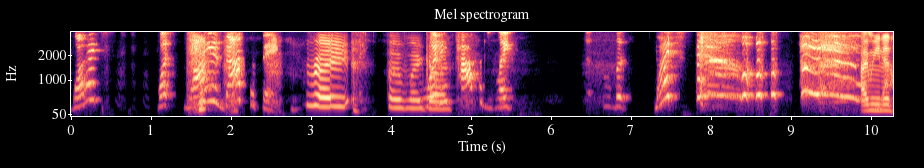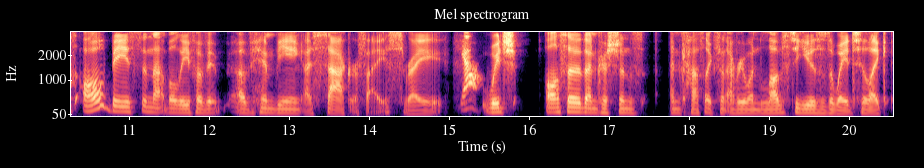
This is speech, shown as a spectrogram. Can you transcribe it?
what? What? Why is that the thing? right. Oh my god. What is happening? Like, what? I mean, yeah. it's all based in that belief of it of him being a sacrifice, right? Yeah. Which also then Christians and Catholics and everyone loves to use as a way to like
